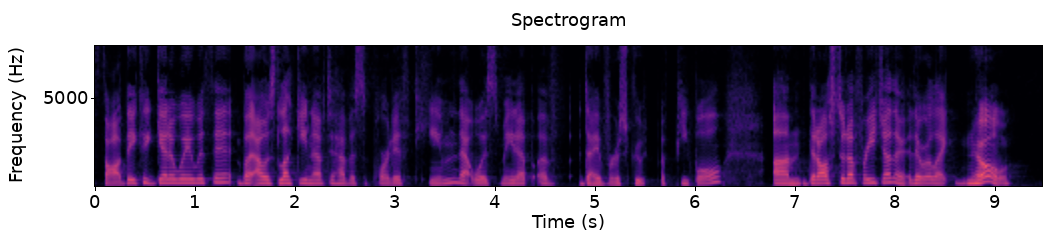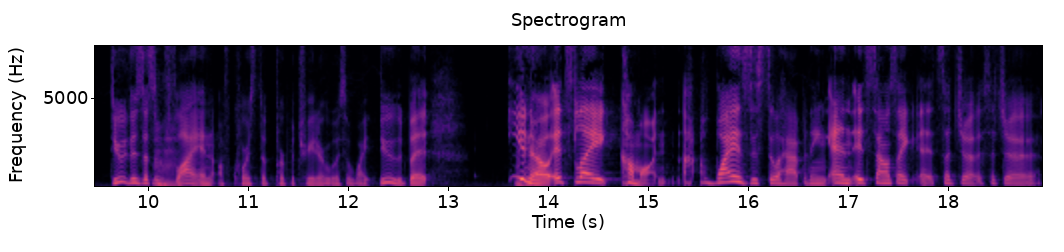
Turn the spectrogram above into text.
thought they could get away with it, but I was lucky enough to have a supportive team that was made up of a diverse group of people um, that all stood up for each other. They were like, "No, dude, this doesn't mm-hmm. fly." And of course, the perpetrator was a white dude, but you mm-hmm. know, it's like, come on, why is this still happening? And it sounds like it's such a such a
